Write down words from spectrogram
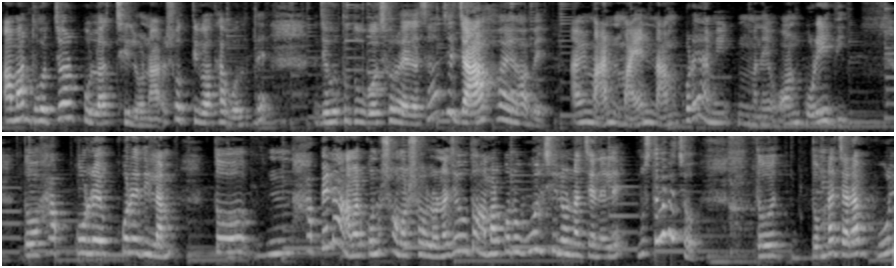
আমার ধৈর্য আর কুলার ছিল না, সত্যি কথা বলতে। যেহেতু দু বছর হয়ে গেছে যে যা হয় হবে। আমি মান মায়ের নাম করে আমি মানে অন করেই দিই। তো হাফ করে করে দিলাম। তো হাফে না, আমার কোনো সমস্যা হলো না, যেহেতু আমার কোনো ভুল ছিল না চ্যানেলে বুঝতে পেরেছ? তো তোমরা যারা ভুল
